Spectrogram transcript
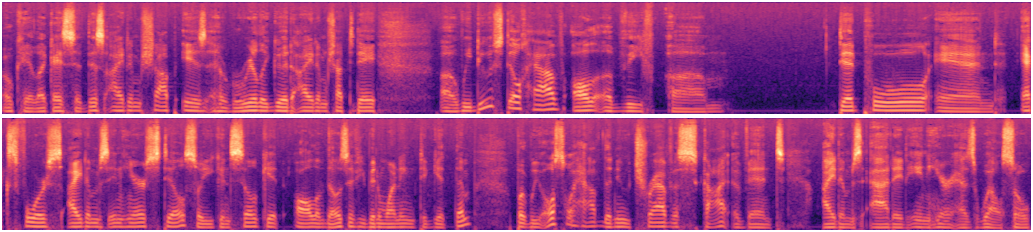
Okay, like I said, this item shop is a really good item shop today. Uh, we do still have all of the um, Deadpool and X Force items in here still, so you can still get all of those if you've been wanting to get them. But we also have the new Travis Scott event items added in here as well. So,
